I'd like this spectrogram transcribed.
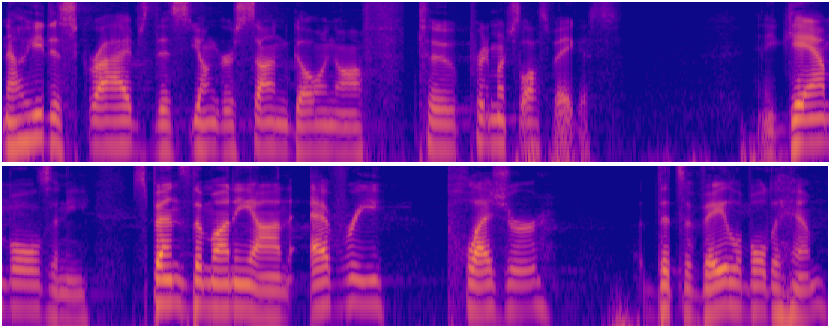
Now he describes this younger son going off to pretty much Las Vegas. And he gambles and he spends the money on every pleasure that's available to him.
